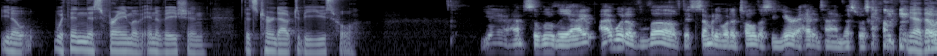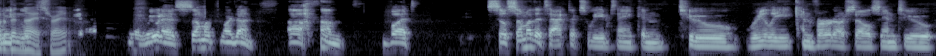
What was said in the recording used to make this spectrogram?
you know, within this frame of innovation that's turned out to be useful. Yeah, absolutely. I, I would have loved if somebody would have told us a year ahead of time this was coming. Yeah, that would have been nice, right? Yeah, we would have had so much more done. Uh, um, but so some of the tactics we've taken to really convert ourselves into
